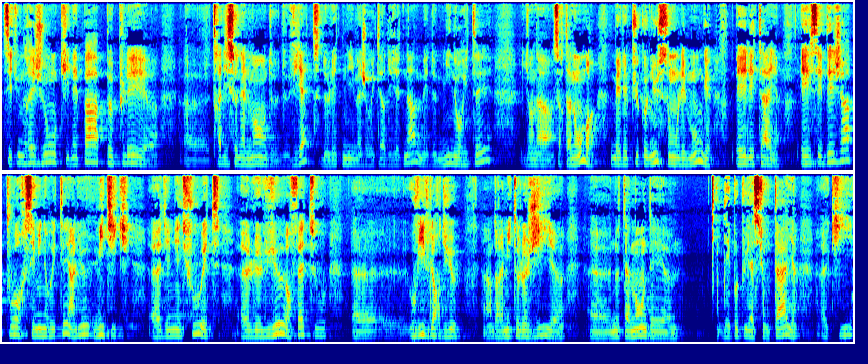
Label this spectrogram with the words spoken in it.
C'est une région qui n'est pas peuplée traditionnellement de, de Viet, de l'ethnie majoritaire du Vietnam, mais de minorités. Il y en a un certain nombre, mais les plus connus sont les Hmong et les Thaïs. Et c'est déjà pour ces minorités un lieu mythique. Dien Bien Phu est le lieu en fait où, où vivent leurs dieux. Hein, dans la mythologie, euh, euh, notamment des, euh, des populations thaïs qui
